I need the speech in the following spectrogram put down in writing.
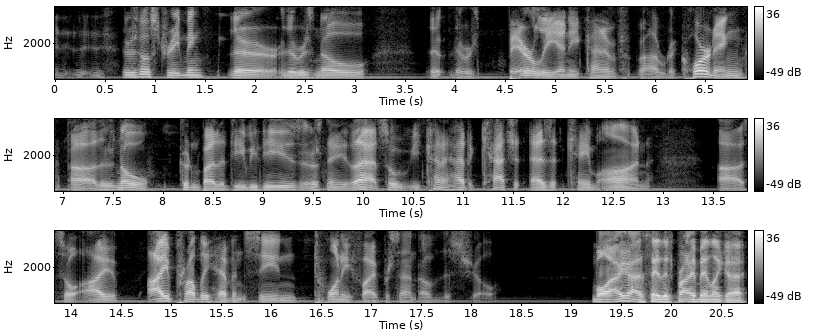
There was no streaming. There there was no. There, there was barely any kind of uh, recording. Uh, there's no couldn't buy the DVDs. There wasn't any of that, so you kind of had to catch it as it came on. Uh, so I I probably haven't seen 25 percent of this show. Well, I gotta say, there's probably been like a,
